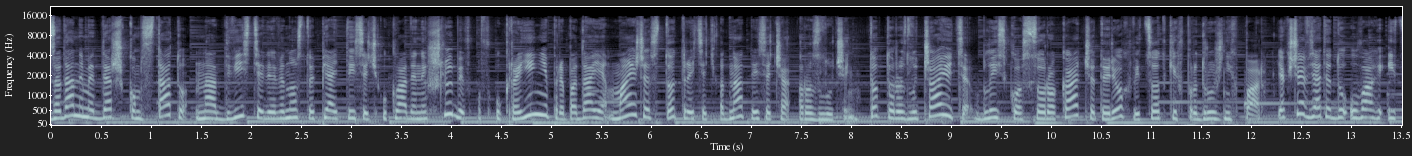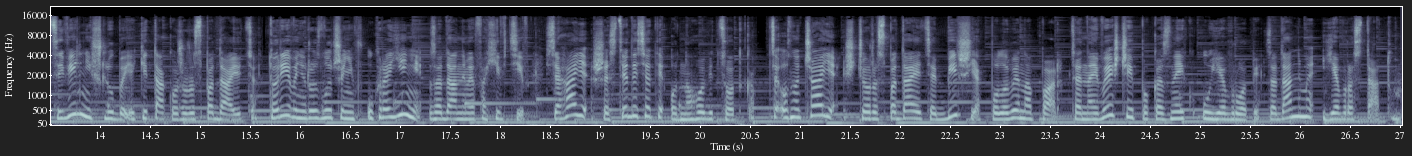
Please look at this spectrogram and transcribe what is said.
За даними Держкомстату, на 295 тисяч укладених шлюбів в Україні припадає майже 131 тисяча розлучень, тобто розлучаються близько 44% продружніх пар. Якщо взяти до уваги і цивільні шлюби, які також розпадаються, то рівень розлучень в Україні, за даними фахівців, сягає 61%. Це означає, що розпадається більш як половина пар. Це найвищий показник у Європі, за даними Євростату.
